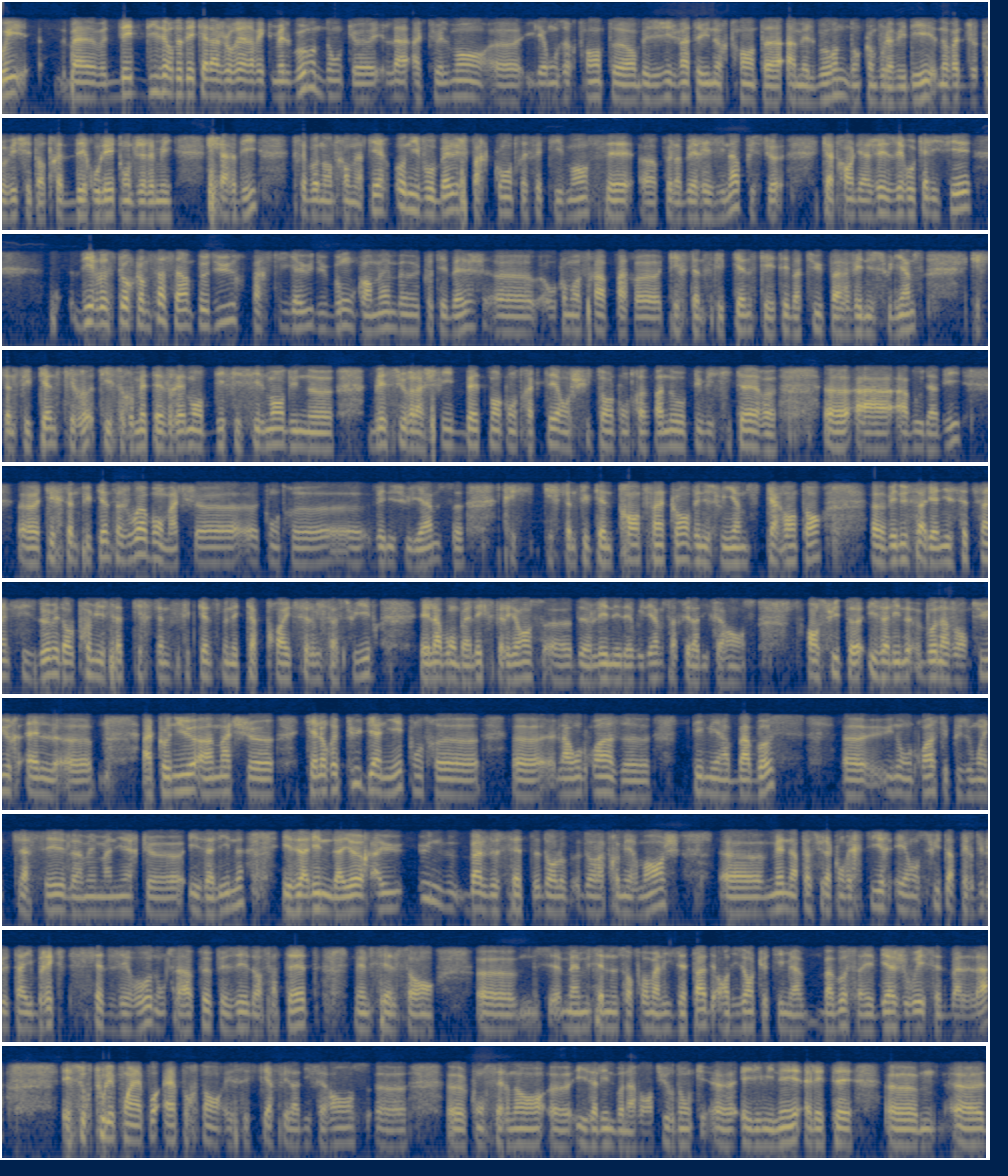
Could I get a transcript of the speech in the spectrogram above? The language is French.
Oui, ben, des 10 heures de décalage horaire avec Melbourne. Donc euh, là, actuellement, euh, il est 11h30 euh, en Belgique, 21h30 à, Melbourne. Donc comme vous l'avez dit, Novak Djokovic est en train de dérouler contre Jérémy Chardy. Très bonne entrée en matière. Au niveau belge, par contre, effectivement, c'est un peu la Bérésina, puisque 4 engagés, 0 qualifiés. Dire le score comme ça, c'est un peu dur parce qu'il y a eu du bon quand même euh, côté belge. Euh, on commencera par euh, Kirsten Flipkens qui a été battu par Venus Williams. Kirsten Flipkens qui, qui se remettait vraiment difficilement d'une euh, blessure à la cheville bêtement contractée en chutant contre un panneau publicitaire à, Abu Dhabi. Kirsten Flipkens a joué un bon match contre Venus Williams. Kirsten Flipkens 35 ans, Venus Williams 40 ans. Venus a gagné 7-5, 6-2, mais dans le premier set, Kirsten Flipkens menait 4-3 et de service à suivre. Et là, bon, ben, l'expérience euh, de l'aîné des Williams, ça fait la différence. Ensuite, euh, Isaline Bonaventure, elle euh, a connu un match qu'elle aurait pu gagner contre la Hongroise Temea Babos. Une hongroise c'est plus ou moins classée de la même manière que Isaline. Isaline d'ailleurs a eu une balle de 7 dans, dans la première manche, euh, mais n'a pas su la convertir et ensuite a perdu le tie-break 7-0. Donc ça a un peu pesé dans sa tête, même si elle s'en euh, même si elle ne s'en formalisait pas en disant que Tim Babos avait bien joué cette balle-là. Et sur tous les points importants, et c'est ce qui a fait la différence euh, euh, concernant euh, Isaline Bonaventure, donc euh, éliminée, elle était, elle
